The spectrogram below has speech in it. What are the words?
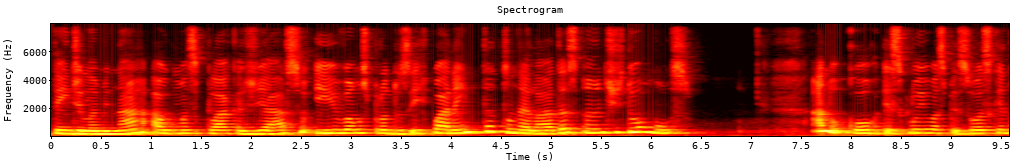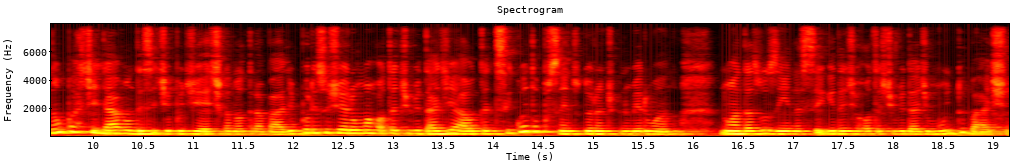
tem de laminar algumas placas de aço e vamos produzir 40 toneladas antes do almoço. A Nucor excluiu as pessoas que não partilhavam desse tipo de ética no trabalho e por isso gerou uma rotatividade alta de 50% durante o primeiro ano numa das usinas, seguida de rotatividade muito baixa,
